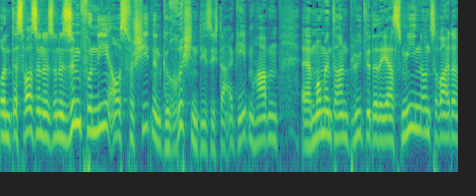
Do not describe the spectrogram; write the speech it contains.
und das war so eine, so eine Symphonie aus verschiedenen Gerüchen, die sich da ergeben haben. Äh, momentan blüht wieder der Jasmin und so weiter.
